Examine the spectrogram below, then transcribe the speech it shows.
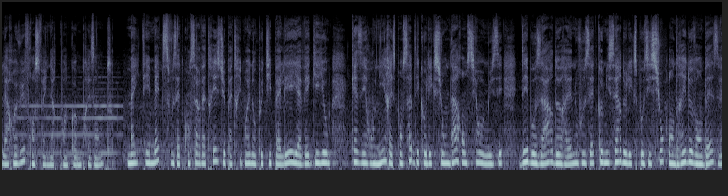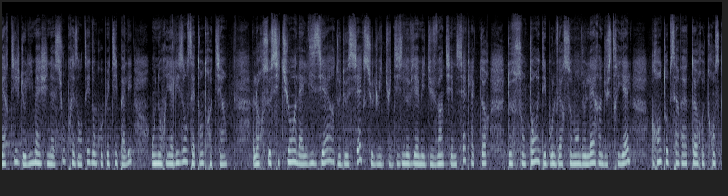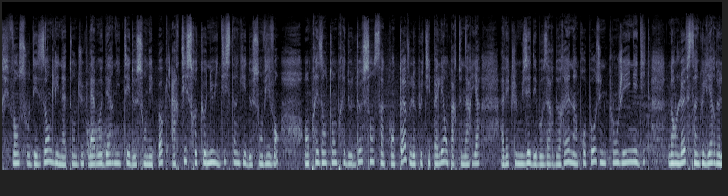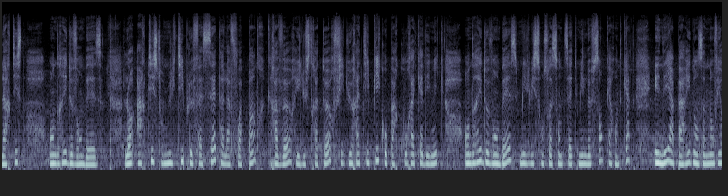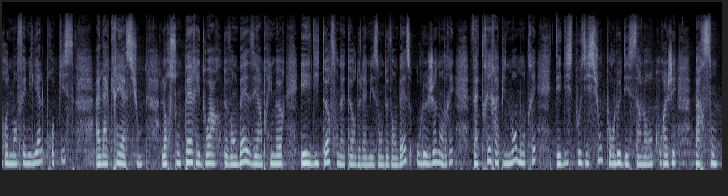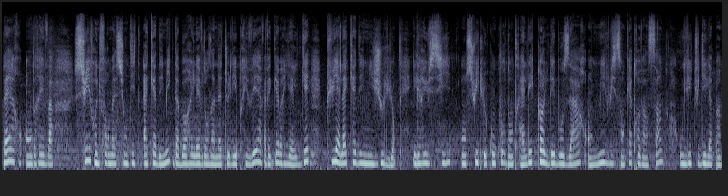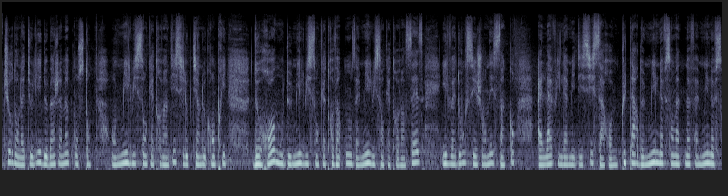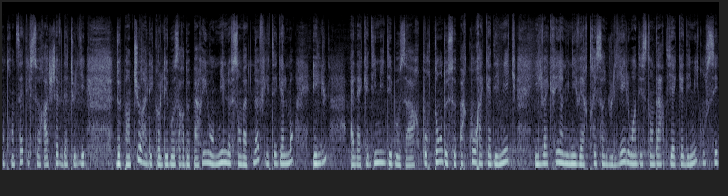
La revue francefineart.com présente. Maïté Metz, vous êtes conservatrice du patrimoine au Petit Palais et avec Guillaume Caserouni, responsable des collections d'art ancien au musée des Beaux-Arts de Rennes. Vous êtes commissaire de l'exposition André de Vambès, Vertige de l'imagination, présentée donc au Petit Palais où nous réalisons cet entretien. Alors, se situant à la lisière de deux siècles, celui du 19e et du 20e siècle, acteur de son temps et des bouleversements de l'ère industrielle, grand observateur retranscrivant sous des angles inattendus la modernité de son époque, artiste reconnu et distingué de son vivant, en présentant près de 250 œuvres le Petit Palais, en partenariat avec le Musée des Beaux-Arts de Rennes, propose une plongée inédite dans l'œuvre singulière de l'artiste André de Vambèze. Alors, artiste aux multiples facettes, à la fois peintre, graveur illustrateur, figure atypique au parcours académique, André de Vambèze, 1867-1944, est né à Paris dans un environnement familial propice à la création. Alors, son père, Édouard de Vambèze, est imprimeur et éditeur fondateur de la maison de Vambèze, où le jeune André va très rapidement montrer des dispositions pour le dessin. Alors, encouragé par son père, André va suivre une formation dite académique, d'abord élève dans un atelier privé avec Gabriel Gay, puis à l'Académie Julian. Il réussit ensuite le concours d'entrée à l'École des Beaux-Arts en 1885, où il étudie la peinture dans l'atelier de Benjamin Constant. En 1890, il obtient le Grand Prix de Rome, où de 1891 à 1896, il va donc séjourner cinq ans à la Villa Médicis à Rome. Plus tard, de 1929 à 1937, il sera chef d'atelier de peinture à l'École des Beaux-Arts de Paris, où en 1929, il est également élu à l'Académie des Beaux-Arts. Pourtant, de ce parcours académique, il va créer un univers très singulier, loin des standards dits académiques, où ses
